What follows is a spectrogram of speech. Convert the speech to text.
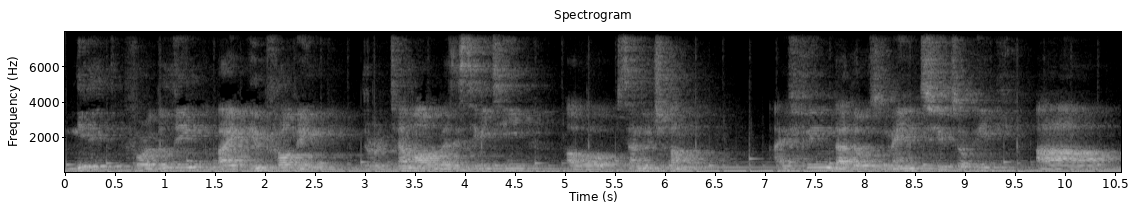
needed for a building by improving the thermal resistivity of our sandwich panel. I think that those main two topics are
